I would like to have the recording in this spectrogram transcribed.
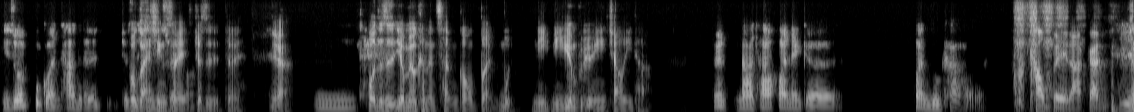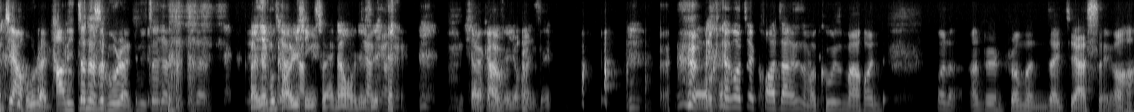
你说不管他的，就是不管薪水，就是对，Yeah，嗯，或者是有没有可能成功？本我你你愿不愿意交易他？那拿他换那个换卢卡好了。靠背啦，干你这样湖人，好，你真的是湖人，你真的，这个，反正不考虑薪水，那我就是想换谁就换谁。我看过最夸张的是什么？Kuzma 换换了 Andre Drummond 再加谁？哦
